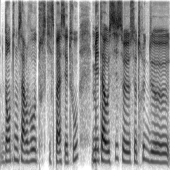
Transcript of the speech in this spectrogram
dans ton cerveau tout ce qui se passe et tout. Mais tu as aussi ce, ce truc de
